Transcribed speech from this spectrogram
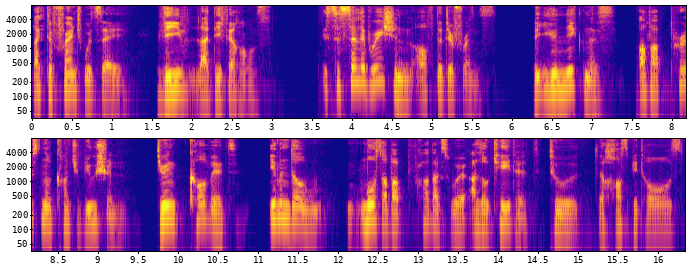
like the French would say, "Vive la différence." it's the celebration of the difference, the uniqueness of our personal contribution. During COVID, even though most of our products were allocated to the hospitals,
